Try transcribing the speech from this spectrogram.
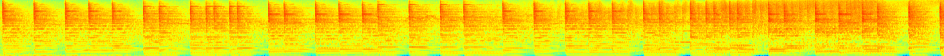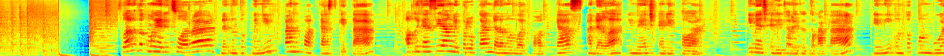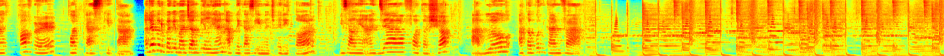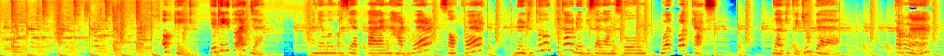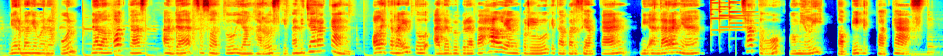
Selain untuk mengedit suara dan untuk menyimpan podcast kita, aplikasi yang diperlukan dalam membuat podcast adalah image editor. Image editor itu untuk apa? Ini untuk membuat cover podcast kita. Ada berbagai macam pilihan aplikasi image editor, misalnya aja Photoshop, Tableau, ataupun Canva. Oke, jadi itu aja. Hanya mempersiapkan hardware, software, udah gitu kita udah bisa langsung buat podcast. Nggak gitu juga. Karena biar bagaimanapun dalam podcast ada sesuatu yang harus kita bicarakan. Oleh karena itu, ada beberapa hal yang perlu kita persiapkan di antaranya satu, memilih topik podcast.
